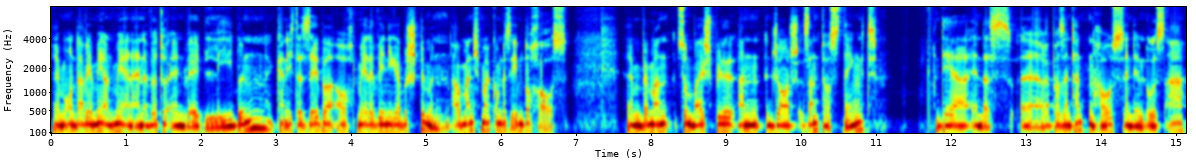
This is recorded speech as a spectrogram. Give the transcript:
Ähm, und da wir mehr und mehr in einer virtuellen Welt leben, kann ich das selber auch mehr oder weniger bestimmen. Aber manchmal kommt es eben doch raus. Ähm, wenn man zum Beispiel an George Santos denkt, der in das äh, Repräsentantenhaus in den USA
